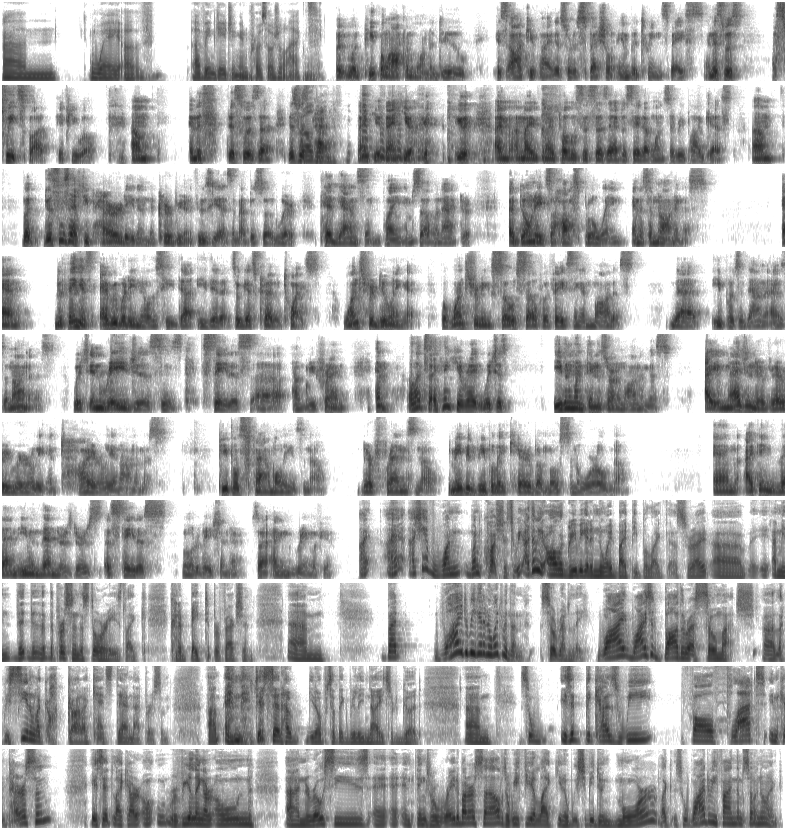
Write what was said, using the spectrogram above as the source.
um, way of of engaging in pro-social acts. But what people often want to do is occupy this sort of special in-between space, and this was a sweet spot, if you will. Um, and this this was a this was well done. thank you thank you. I'm, my my publicist says I have to say that once every podcast. Um, but this was actually parodied in the Curb Your Enthusiasm episode where Ted Danson, playing himself an actor, uh, donates a hospital wing and it's anonymous. And the thing is, everybody knows he he did it, so he gets credit twice. Once for doing it, but once for being so self-effacing and modest that he puts it down as anonymous, which enrages his status uh, hungry friend. And Alexa, I think you're right, which is even when things are anonymous, I imagine they're very rarely entirely anonymous. People's families know, their friends know, maybe the people they care about most in the world know. And I think then, even then, there's there's a status motivation there. So I'm agreeing with you. I, I actually have one one question. So we, I think we all agree we get annoyed by people like this, right? Uh, I mean, the, the, the person in the story is like kind of baked to perfection. Um, but why do we get annoyed with them so readily? Why why does it bother us so much? Uh, like we see them, like oh god, I can't stand that person, um, and they've just said how you know something really nice or good. Um, so is it because we fall flat in comparison? Is it like our own, revealing our own uh, neuroses and, and, things we're worried about ourselves, or we feel like you know we should be doing more? Like, so why do we find them so annoying?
